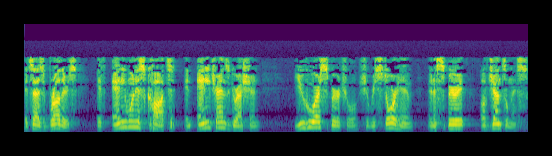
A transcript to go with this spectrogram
It says, Brothers, if anyone is caught in any transgression, you who are spiritual should restore him in a spirit of gentleness.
